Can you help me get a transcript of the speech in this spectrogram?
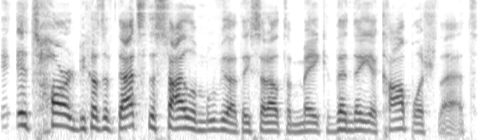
it's hard because if that's the style of movie that they set out to make, then they accomplish that.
